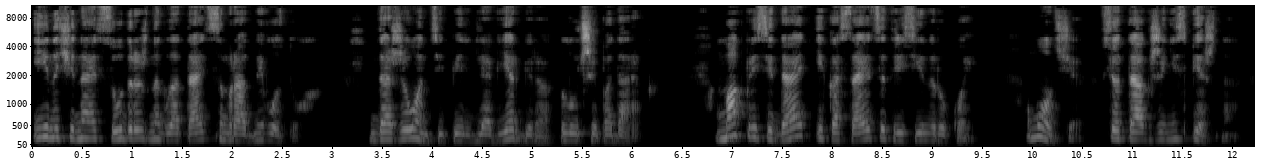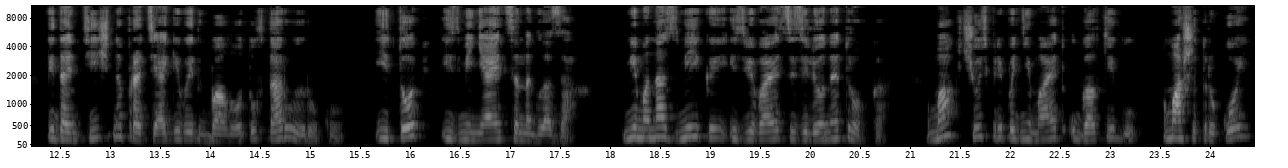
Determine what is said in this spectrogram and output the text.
и начинает судорожно глотать смрадный воздух. Даже он теперь для Вербера лучший подарок. Маг приседает и касается трясины рукой. Молча, все так же неспешно, педантично протягивает к болоту вторую руку. И топь изменяется на глазах. Мимо нас змейкой извивается зеленая тропка. Маг чуть приподнимает уголки губ, машет рукой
